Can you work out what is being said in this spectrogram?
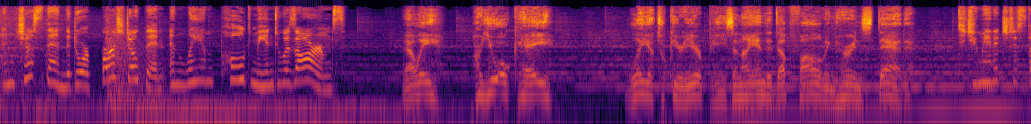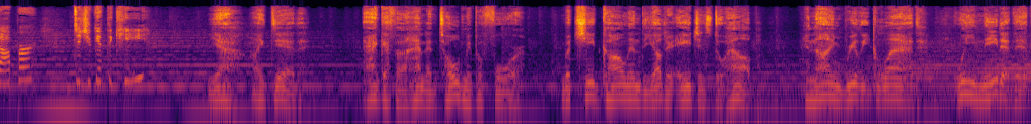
and just then the door burst open and Liam pulled me into his arms. Ellie, are you okay? Leia took your earpiece and I ended up following her instead. Did you manage to stop her? Did you get the key? Yeah, I did. Agatha hadn't told me before, but she'd call in the other agents to help. And I'm really glad. We needed it.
